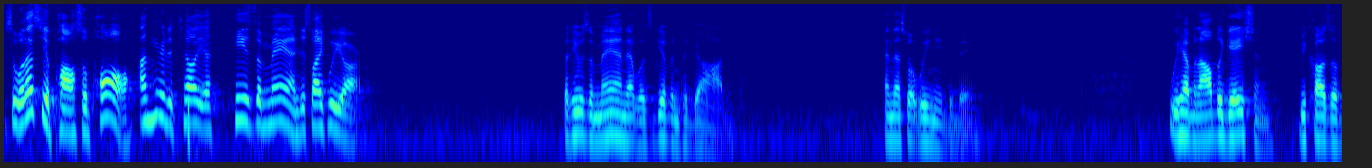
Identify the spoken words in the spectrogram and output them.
You say, well, that's the Apostle Paul. I'm here to tell you, he is a man just like we are. But he was a man that was given to God. And that's what we need to be. We have an obligation because of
